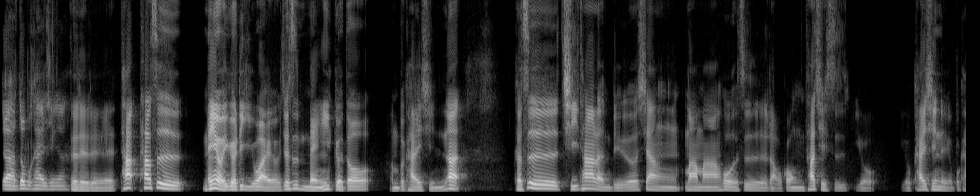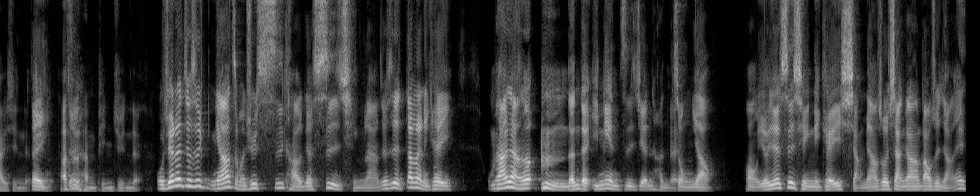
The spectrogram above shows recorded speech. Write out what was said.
对啊，都不开心啊。对对对对，他他是没有一个例外哦，就是每一个都很不开心。那可是其他人，比如说像妈妈或者是老公，他其实有有开心的，有不开心的，对，他是很平均的。我觉得就是你要怎么去思考一个事情啦，就是当然你可以，我们常常讲说 人的一念之间很重要哦。有些事情你可以想，比方说像刚刚道顺讲，哎，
